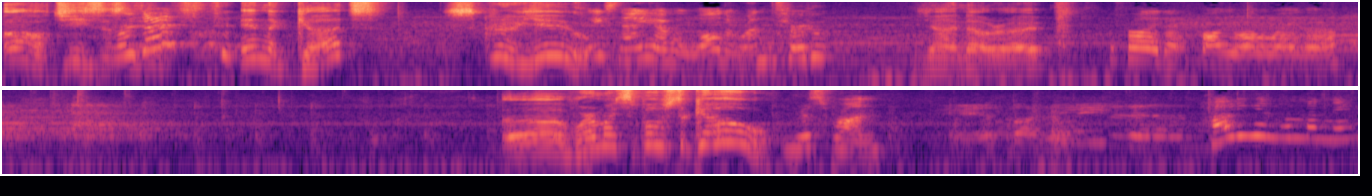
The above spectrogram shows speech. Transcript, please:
Oh, Jesus. Resist! In the guts? Screw you! At least now you have a wall to run through. Yeah, I know, right? I probably didn't follow you all the way though. Uh, where am I supposed to go? Just run. How do you know my name?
